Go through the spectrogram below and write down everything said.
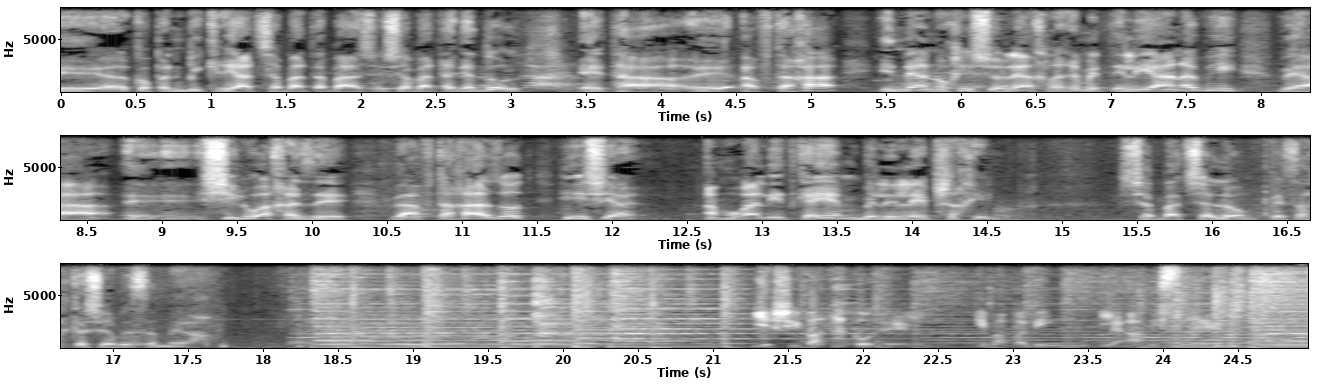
אה, על כל פנים בקריאת שבת הבאה של שבת הגדול את ההבטחה, הנה אנוכי שולח לכם את אליה הנביא, והשילוח הזה וההבטחה הזאת היא שאמורה להתקיים בלילי פסחים. שבת שלום, פסח כשר ושמח. ישיבת הכותל, עם הפנים לעם ישראל.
